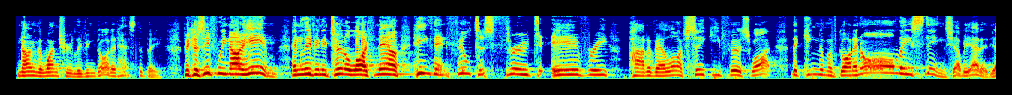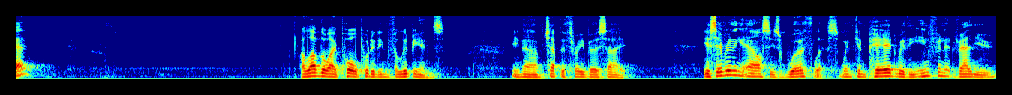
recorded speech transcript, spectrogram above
knowing the one true living God. It has to be. Because if we know Him and live in eternal life now, He then filters through to every part of our life. Seek ye first what? The kingdom of God, and all these things shall be added, yeah? I love the way Paul put it in Philippians in um, chapter 3, verse 8. Yes, everything else is worthless when compared with the infinite value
